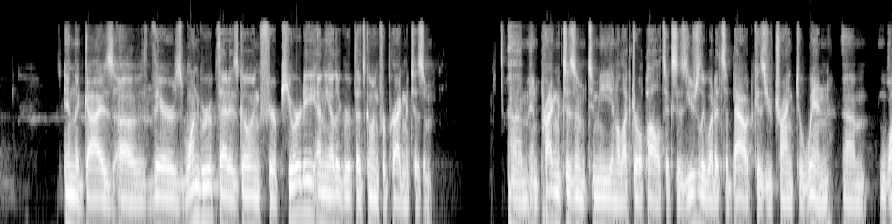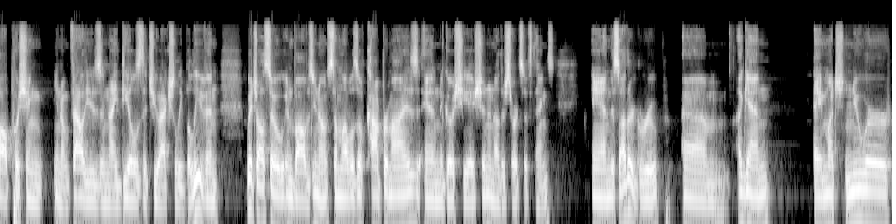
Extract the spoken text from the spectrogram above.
in the guise of there's one group that is going for purity and the other group that's going for pragmatism. Um, and pragmatism to me in electoral politics is usually what it's about because you're trying to win um, while pushing you know values and ideals that you actually believe in which also involves you know some levels of compromise and negotiation and other sorts of things. And this other group um, again a much newer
